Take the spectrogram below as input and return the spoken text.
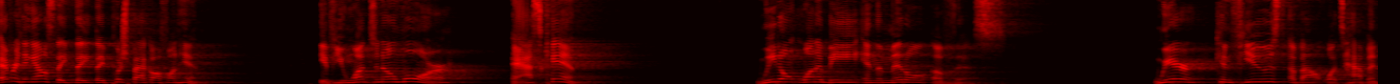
Everything else, they, they, they push back off on him. If you want to know more, ask him. We don't want to be in the middle of this. We're confused about what's happened,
